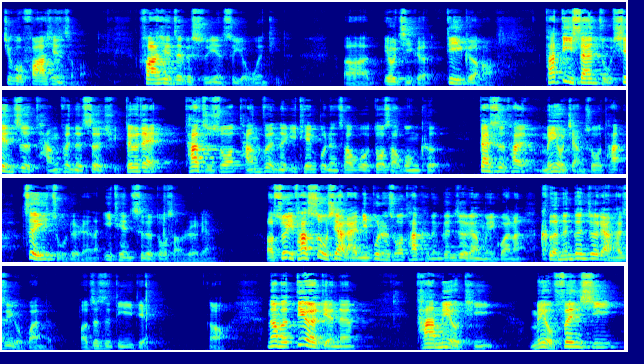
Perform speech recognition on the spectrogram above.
结果发现什么？发现这个实验是有问题的，啊、有几个，第一个哈。他第三组限制糖分的摄取，对不对？他只说糖分呢一天不能超过多少公克，但是他没有讲说他这一组的人呢一天吃了多少热量，啊，所以他瘦下来，你不能说他可能跟热量没关啦，可能跟热量还是有关的，哦，这是第一点，哦，那么第二点呢，他没有提，没有分析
